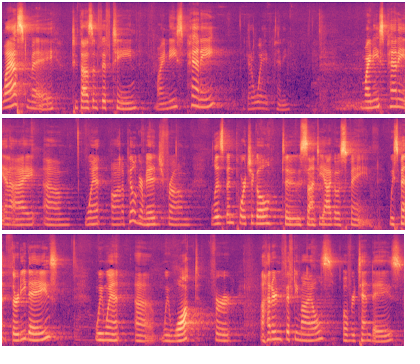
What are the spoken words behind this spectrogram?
last May 2015, my niece Penny, you got a wave, Penny. My niece Penny and I um, went on a pilgrimage from Lisbon, Portugal to Santiago, Spain. We spent 30 days. We went, uh, we walked for 150 miles over 10 days.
